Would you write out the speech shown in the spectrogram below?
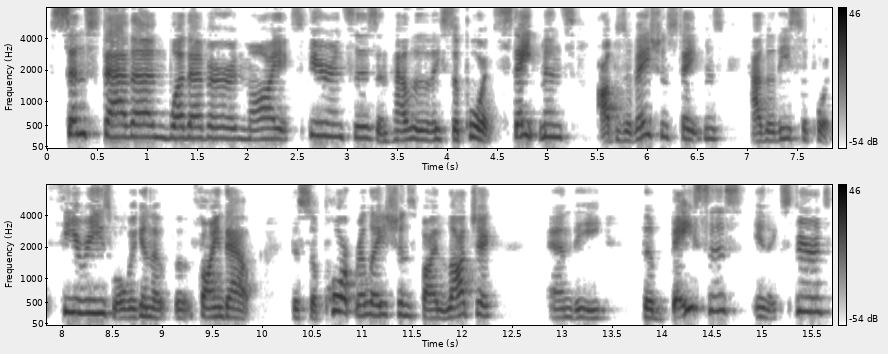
sense data and whatever, and my experiences and how do they support statements, observation statements, how do these support theories? Well, we're going to uh, find out the support relations by logic and the, the basis in experience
